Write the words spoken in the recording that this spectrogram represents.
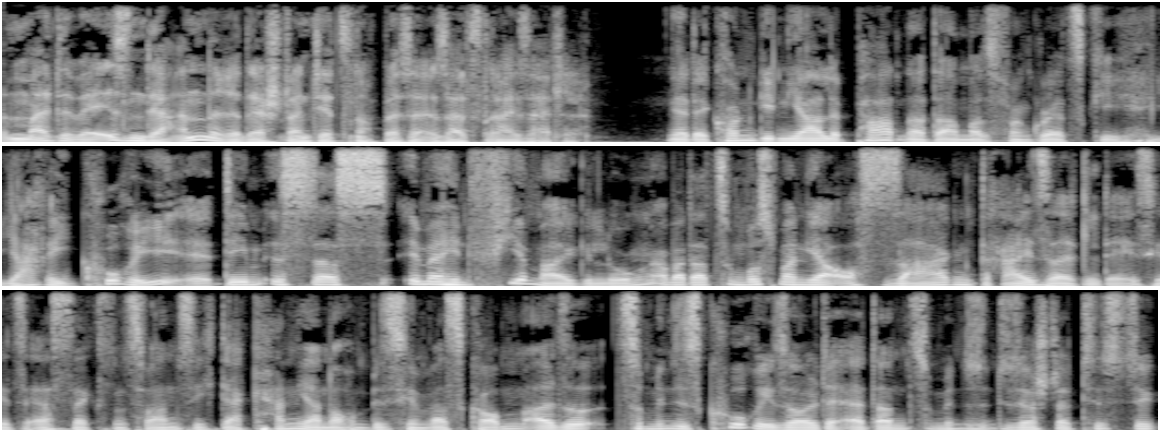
Malte, wer ist denn der andere, der Stand jetzt noch besser ist als Dreiseitel? Ja, der kongeniale Partner damals von Gretzky, Jari Kurri, äh, dem ist das immerhin viermal gelungen, aber dazu muss man ja auch sagen, Dreiseitel, der ist jetzt erst 26, da kann ja noch ein bisschen was kommen, also zumindest Kurri sollte er dann zumindest in dieser Statistik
